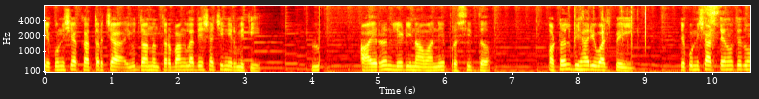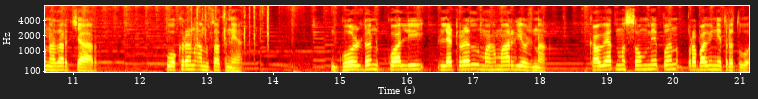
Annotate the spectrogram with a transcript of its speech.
एकोणीसशे एकाहत्तरच्या युद्धानंतर बांगलादेशाची निर्मिती. आयरन लेडी नावाने प्रसिद्ध. अटल बिहारी वाजपेयी एकोणीसशे अठ्ठ्याण्णव ते दोन हजार चार पोखरण अणुचाचण्या गोल्डन क्वालिलॅटरल महामार्ग योजना काव्यात्म सौम्य पण प्रभावी नेतृत्व.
